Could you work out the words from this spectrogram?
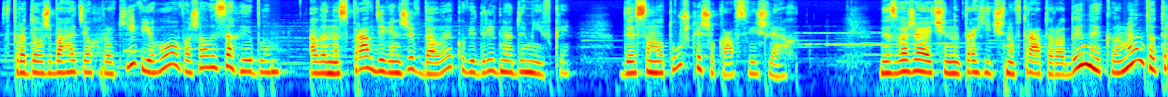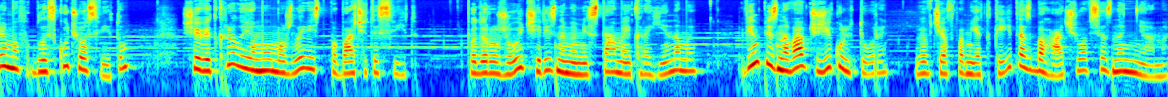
Впродовж багатьох років його вважали загиблим, але насправді він жив далеко від рідної домівки, де самотужки шукав свій шлях. Незважаючи на трагічну втрату родини, Климент отримав блискучу освіту, що відкрило йому можливість побачити світ. Подорожуючи різними містами і країнами, він пізнавав чужі культури, вивчав пам'ятки та збагачувався знаннями.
